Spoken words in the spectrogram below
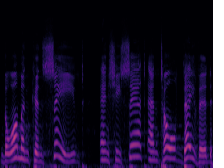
the woman conceived, and she sent and told David,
